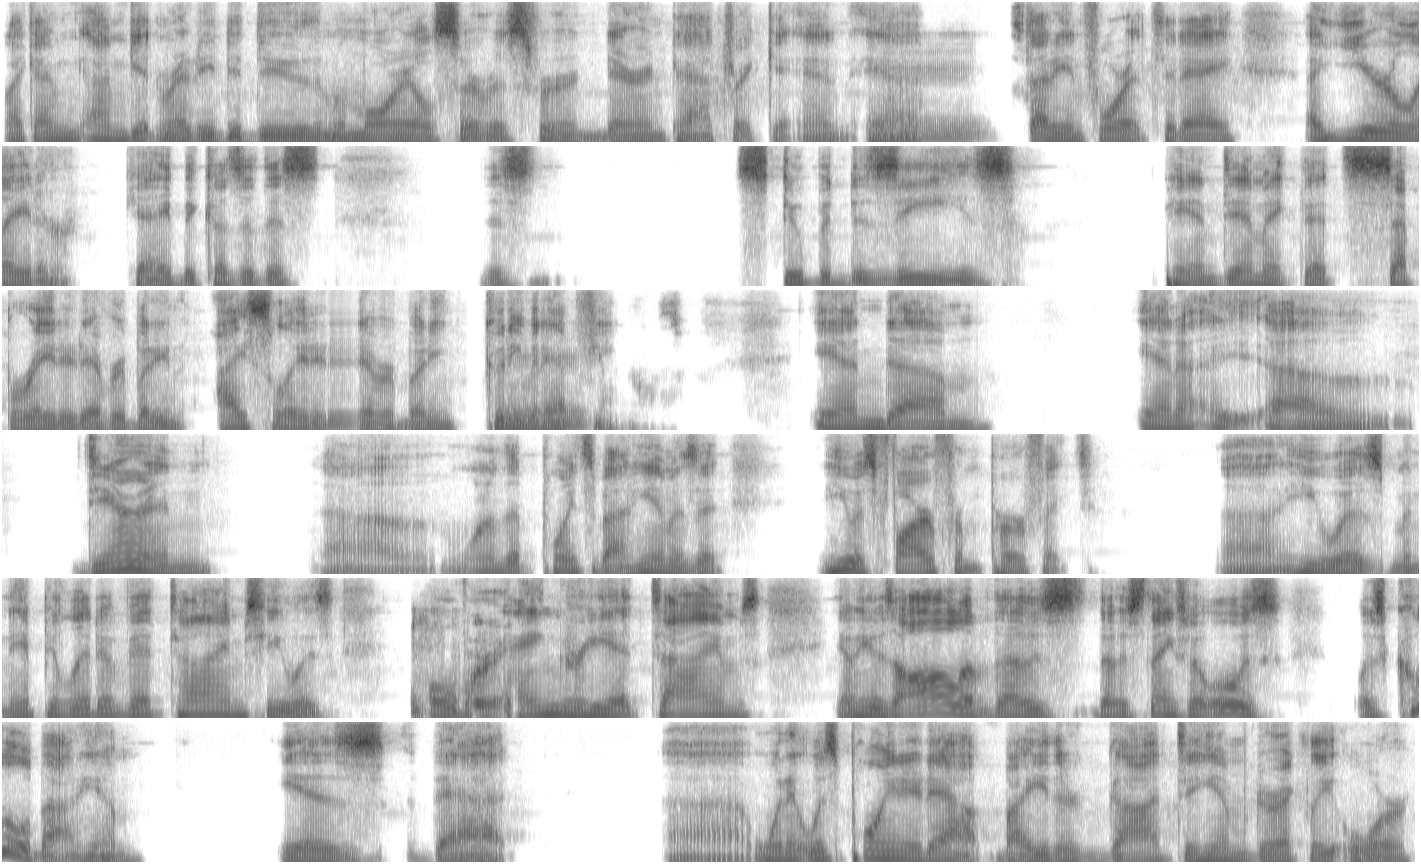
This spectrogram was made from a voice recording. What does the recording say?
like I'm I'm getting ready to do the memorial service for Darrin Patrick and and mm. studying for it today. A year later, okay, because of this this stupid disease pandemic that separated everybody and isolated everybody and couldn't mm. even have mm-hmm. funerals. And um and uh, Darrin, uh, one of the points about him is that he was far from perfect uh, he was manipulative at times. He was over angry at times. You know, he was all of those those things. But what was was cool about him is that uh, when it was pointed out by either God to him directly or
